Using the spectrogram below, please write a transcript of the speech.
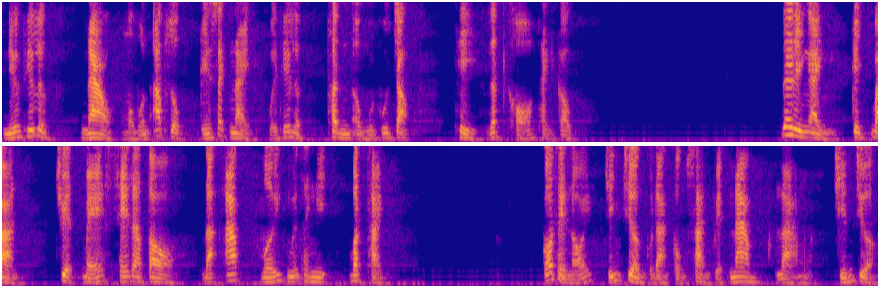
nếu thế lực nào mà muốn áp dụng kế sách này với thế lực thân ông Nguyễn Phú Trọng thì rất khó thành công. Đây là hình ảnh kịch bản chuyện bé xé ra to đã áp với Nguyễn Thanh Nghị bất thành. Có thể nói chính trường của Đảng Cộng sản Việt Nam là một chiến trường.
